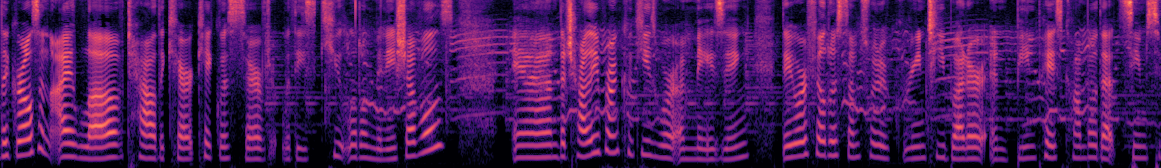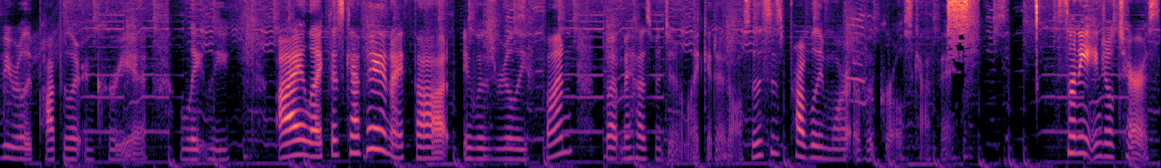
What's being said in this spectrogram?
The girls and I loved how the carrot cake was served with these cute little mini shovels. And the Charlie Brown cookies were amazing. They were filled with some sort of green tea butter and bean paste combo that seems to be really popular in Korea lately. I like this cafe and I thought it was really fun, but my husband didn't like it at all. So this is probably more of a girls' cafe. Sunny Angel Terrace.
